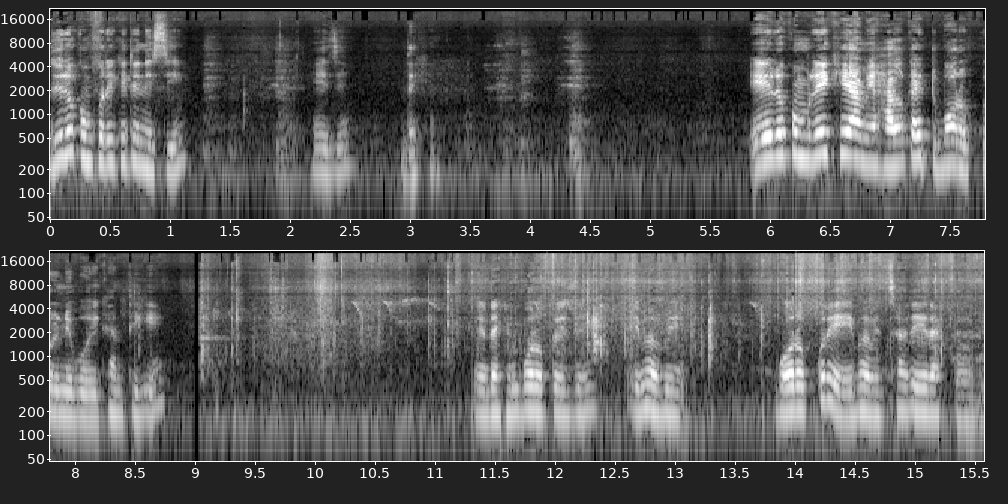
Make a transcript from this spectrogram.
দুই রকম করে কেটে নিছি। এই যে, দেখেন। এরকম রেখে আমি হালকা একটু বরফ করে নেব এখান থেকে। এ দেখেন বরফ এই যে, এভাবে বরফ করে এভাবে ছাড়িয়ে রাখতে হবে।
